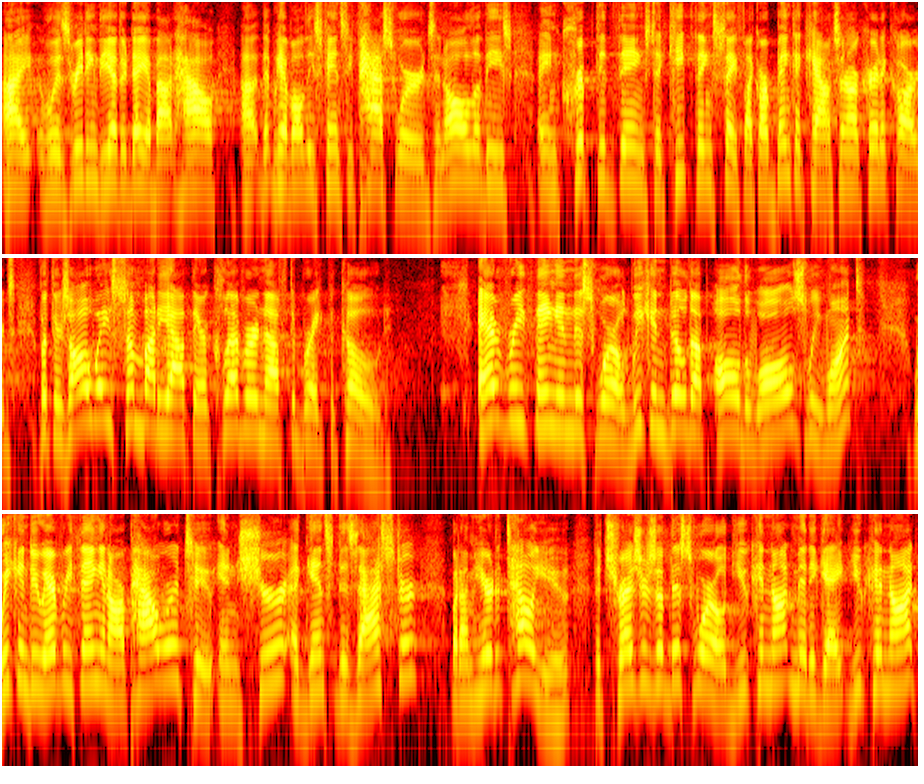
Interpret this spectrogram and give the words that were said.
I was reading the other day about how uh, that we have all these fancy passwords and all of these encrypted things to keep things safe, like our bank accounts and our credit cards. But there's always somebody out there clever enough to break the code. Everything in this world, we can build up all the walls we want. We can do everything in our power to ensure against disaster. But I'm here to tell you the treasures of this world you cannot mitigate, you cannot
